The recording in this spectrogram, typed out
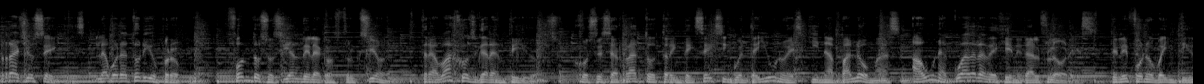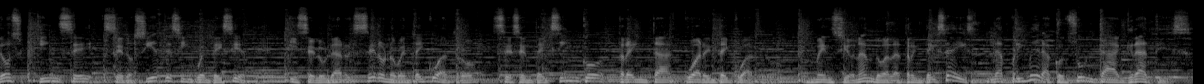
Rayos X, Laboratorio Propio, Fondo Social de la Construcción, Trabajos Garantidos. José Cerrato 3651, esquina Palomas, a una cuadra de General Flores. Teléfono 22 15 07 57 y celular 094 65 30 44. Mencionando a la 36, la primera consulta gratis.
